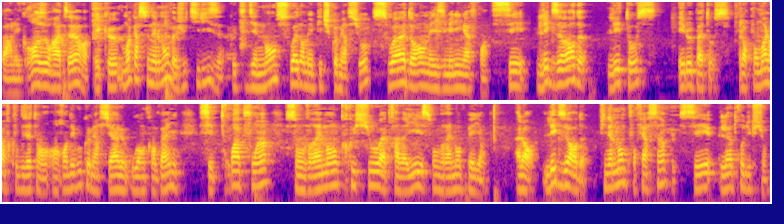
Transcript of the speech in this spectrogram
par les grands orateurs et que moi personnellement bah, j'utilise quotidiennement soit dans mes pitchs commerciaux, soit dans mes emailing à froid. C'est l'exorde, l'éthos le pathos. Alors pour moi, lorsque vous êtes en, en rendez-vous commercial ou en campagne, ces trois points sont vraiment cruciaux à travailler et sont vraiment payants. Alors, l'exorde, finalement, pour faire simple, c'est l'introduction.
